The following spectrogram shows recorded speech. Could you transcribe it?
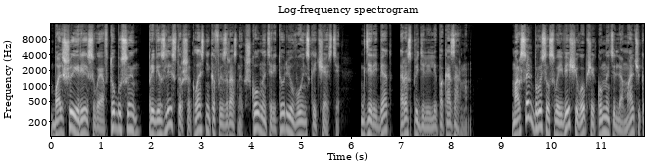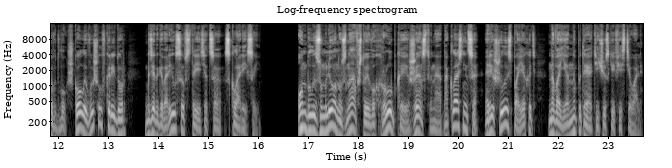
Большие рейсовые автобусы привезли старшеклассников из разных школ на территорию воинской части, где ребят распределили по казармам. Марсель бросил свои вещи в общей комнате для мальчиков двух школ и вышел в коридор, где договорился встретиться с Кларисой. Он был изумлен, узнав, что его хрупкая и женственная одноклассница решилась поехать на военно-патриотический фестиваль.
